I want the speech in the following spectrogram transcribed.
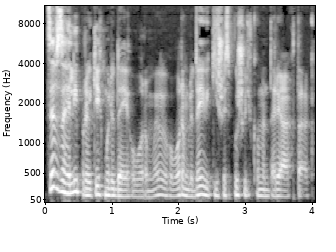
це взагалі про яких ми людей говоримо. Ми говоримо людей, які щось пишуть в коментарях. так.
